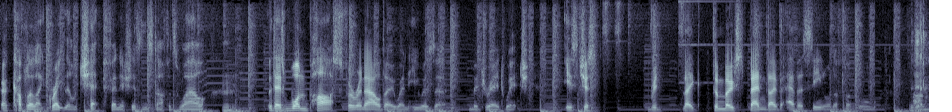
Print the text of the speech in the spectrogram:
a couple of like great little chip finishes and stuff as well. Mm. But there's one pass for Ronaldo when he was at Madrid, which is just like the most bend I've ever seen on a football, Yeah. um,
